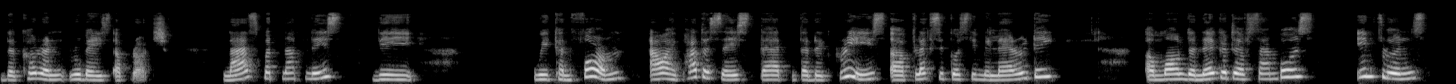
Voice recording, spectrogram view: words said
the current rule-based approach. Last but not least, the we confirm our hypothesis that the degrees of lexical similarity among the negative samples influence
